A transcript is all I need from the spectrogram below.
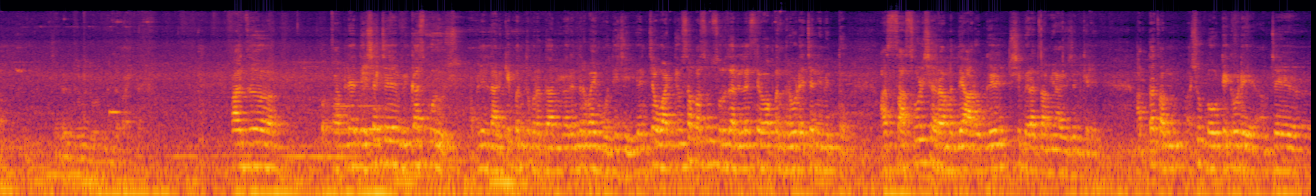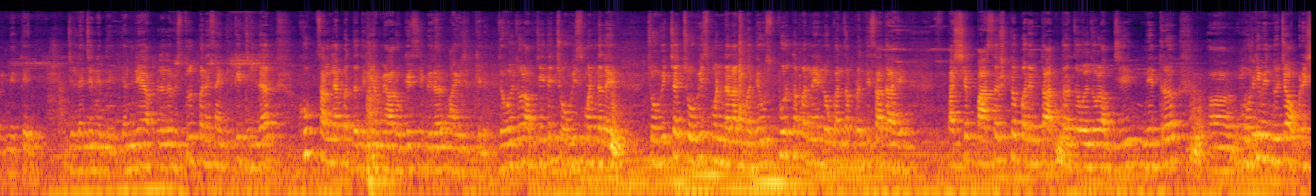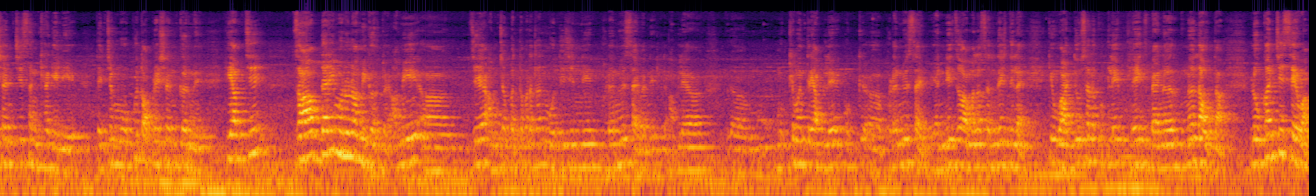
आज आपल्या देशाचे विकास पुरुष आपले लाडके पंतप्रधान नरेंद्रभाई मोदीजी यांच्या वाढदिवसापासून सुरू झालेल्या सेवा पंधरवड्याच्या निमित्त आज सासवड शहरामध्ये आरोग्य शिबिराचं आम्ही आयोजन केले. आत्ताच आम अशोक भाऊ टेकवडे आमचे नेते जिल्ह्याचे नेते यांनी आपल्याला विस्तृतपणे सांगितले की जिल्ह्यात खूप चांगल्या पद्धतीने आम्ही आरोग्य शिबिरं आयोजित केले. जवळजवळ आमच्या इथे चोवीस मंडळ आहेत. चोवीसच्या चोवीस मंडळांमध्ये उत्स्फूर्तपणे लोकांचा प्रतिसाद आहे. पाचशे पासष्ट पर्यंत जवळजवळ आमची नेत्र मोतीबिंदूच्या ऑपरेशनची संख्या गेली आहे. त्यांचे मोफत ऑपरेशन करणे ही आमची जबाबदारी म्हणून आम्ही करतोय. आम्ही जे आमच्या पंतप्रधान मोदीजींनी फडणवीस साहेबांनी आपल्या मुख्यमंत्री आपले मुख्य फडणवीस साहेब यांनी जो आम्हाला संदेश दिलाय की वाढदिवसाला कुठलेही फ्लेक्स बॅनर न लावता लोकांची सेवा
